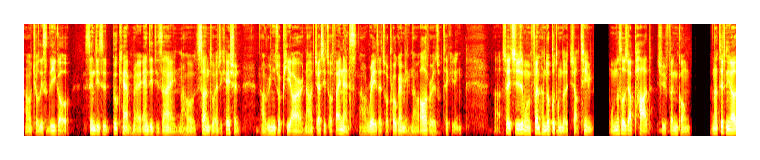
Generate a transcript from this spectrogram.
然后 Jolie 是 legal，Cindy 是 bootcamp，right？Andy design，然后 Sun 做 education，然后 Rinnie 做 PR，然后 Jesse 做 finance，然后 Ray 在做 programming，然后 Oliver 做 ticketing，啊、呃，所以其实我们分很多不同的小 team，我们那时候叫 pod 去分工。那 Tiffany 要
